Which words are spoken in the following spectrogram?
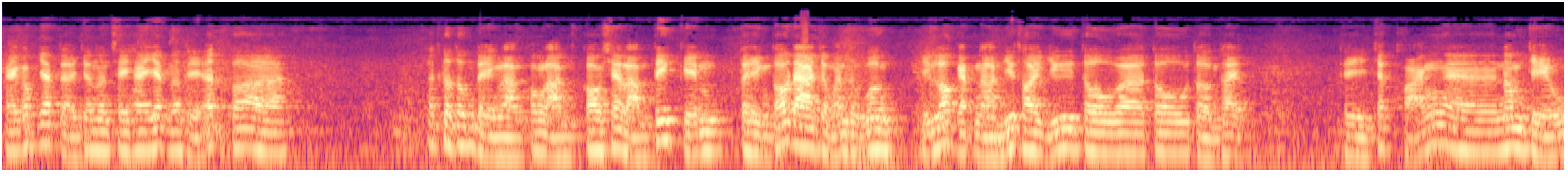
hai góc dách rồi cho nên xây hai vách nữa thì ít có ít có tốn tiền làm. Con làm con sẽ làm tiết kiệm tiền tối đa cho mạnh thường quân. Chỉ lót gạch nền dưới thôi dưới tô ờ, tô tường thôi. Thì chắc khoảng ờ, 5 triệu.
